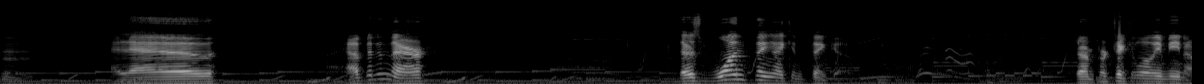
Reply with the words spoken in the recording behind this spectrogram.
Hmm. Hello. I have been in there. There's one thing I can think of. Doesn't particularly mean I'm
